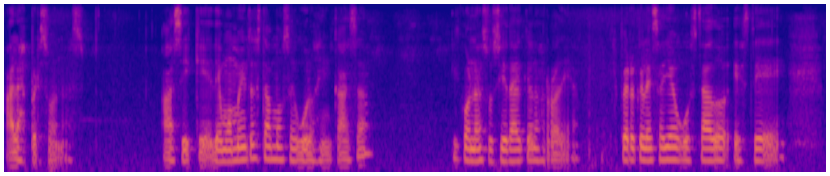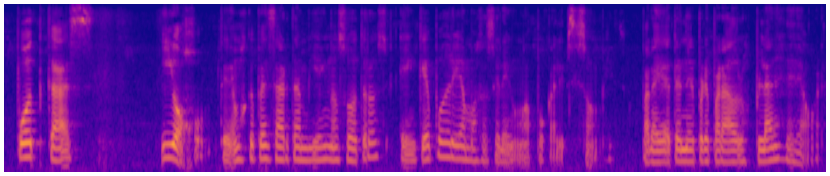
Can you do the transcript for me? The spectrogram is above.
a las personas. Así que de momento estamos seguros en casa y con la sociedad que nos rodea. Espero que les haya gustado este podcast. Y ojo, tenemos que pensar también nosotros en qué podríamos hacer en un apocalipsis zombies para ya tener preparados los planes desde ahora.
